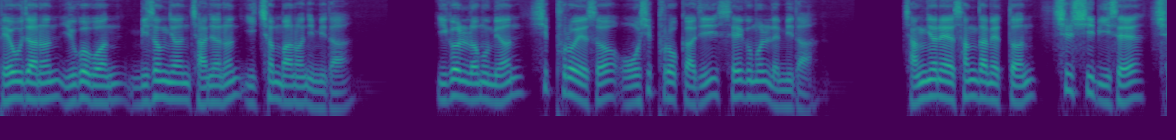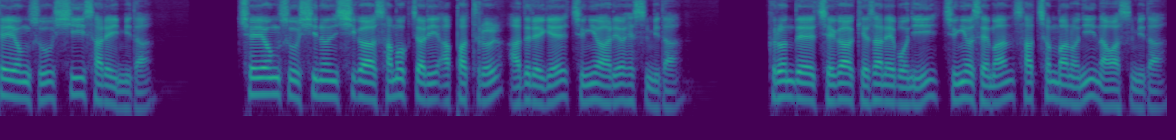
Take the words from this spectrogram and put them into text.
배우자는 6억 원, 미성년 자녀는 2천만 원입니다. 이걸 넘으면 10%에서 50%까지 세금을 냅니다. 작년에 상담했던 72세 최영수 씨 사례입니다. 최영수 씨는 시가 3억짜리 아파트를 아들에게 증여하려 했습니다. 그런데 제가 계산해 보니 증여세만 4천만 원이 나왔습니다.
